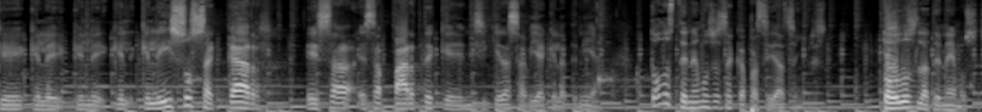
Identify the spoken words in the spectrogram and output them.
que, le, que le, hizo sacar esa, esa parte que ni siquiera sabía que la tenía. Todos tenemos esa capacidad, señores. Todos la tenemos,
